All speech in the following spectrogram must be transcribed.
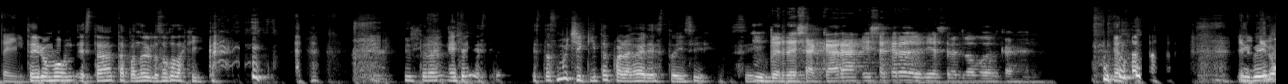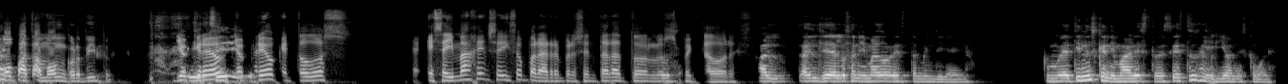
Tail. Teirumon está tapándole los ojos a Hikari. Literal, Es- dice, "Est- Estás muy chiquita para ver esto, y sí. sí. Pero esa cara, esa cara debería ser el logo del canal. Y, Y y ven a- luego patamón gordito. Yo creo, sí. yo creo que todos. Esa imagen se hizo para representar a todos los Los- espectadores. al, al de los animadores también diría yo. Como de tienes que animar esto, es, esto es el guion, es como de.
